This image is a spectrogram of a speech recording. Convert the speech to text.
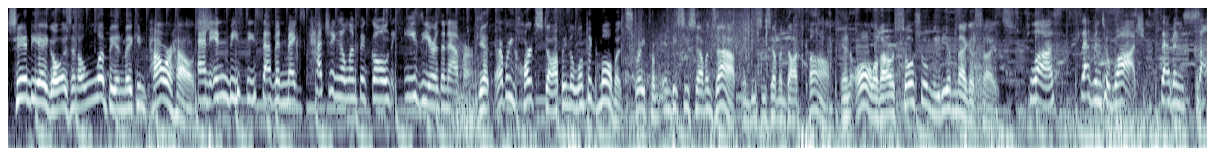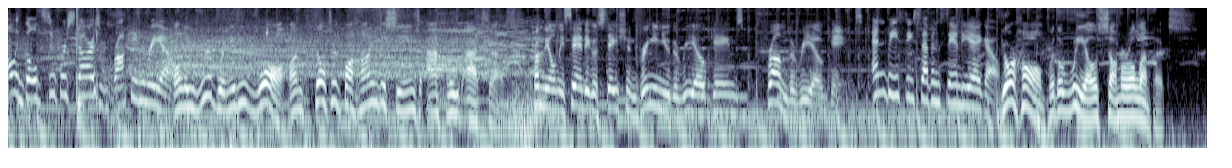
San Diego is an Olympian making powerhouse. And NBC7 makes catching Olympic gold easier than ever. Get every heart stopping Olympic moment straight from NBC7's app, NBC7.com, and all of our social media mega sites. Plus, seven to watch. Seven solid gold superstars rocking Rio. Only we're bringing you raw, unfiltered, behind the scenes athlete access. From the only San Diego station bringing you the Rio Games from the Rio Games. NBC7 San Diego. Your home for the Rio Summer Olympics.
